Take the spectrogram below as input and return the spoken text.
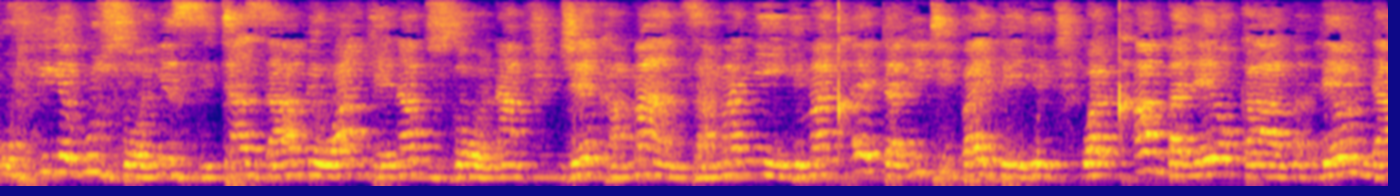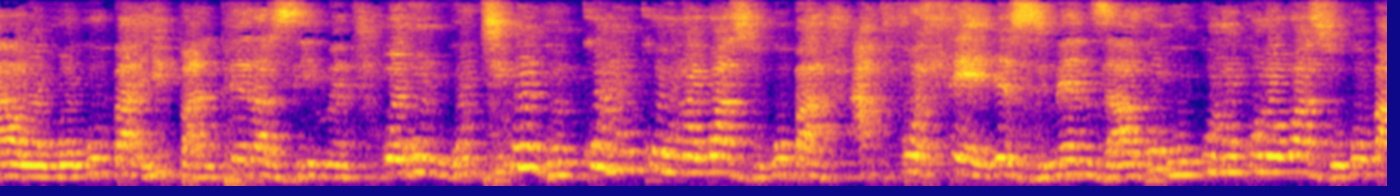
ufike kuzona izitha zami wangena kuzona njengamanzi amaningi. Maqeda lithi iBhayibheli waqamba leyo gama leyo ndawo ngokuba iBalperazim okungukuthi unguNkulunkulu okwazi ukuba akufohlele ezimeni zakho unguNkulunkulu okwazi ukuba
